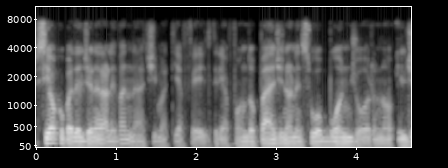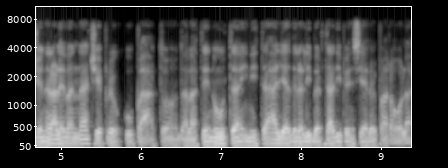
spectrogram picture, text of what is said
Si occupa del generale Vannacci Mattia Feltri, a fondo pagina nel suo Buongiorno. Il generale Vannacci è preoccupato dalla tenuta in Italia della libertà di pensiero e parola.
